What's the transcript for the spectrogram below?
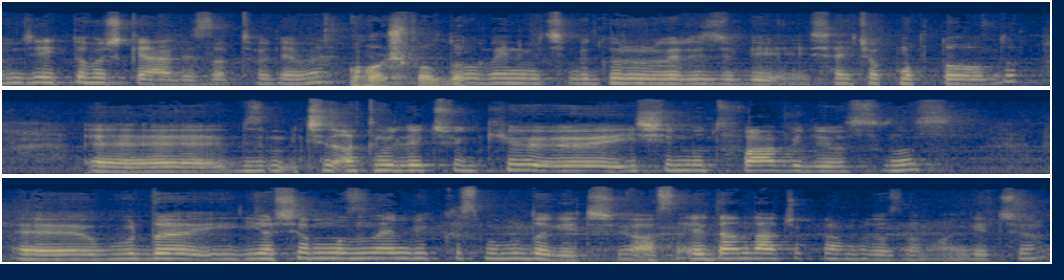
Öncelikle hoş geldiniz atölyeme. Hoş bulduk. Bu benim için bir gurur verici bir şey. Çok mutlu oldum. Ee, bizim için atölye çünkü e, işin mutfağı biliyorsunuz. Burada yaşamımızın en büyük kısmı burada geçiyor aslında. Evden daha çok ben burada zaman geçiyorum.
